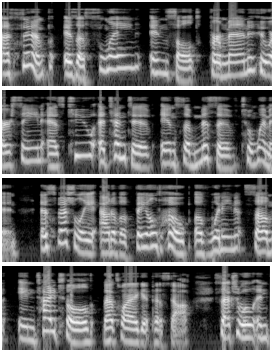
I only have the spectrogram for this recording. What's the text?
A simp is a slang insult for men who are seen as too attentive and submissive to women, especially out of a failed hope of winning some entitled, that's why I get pissed off, sexual in-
